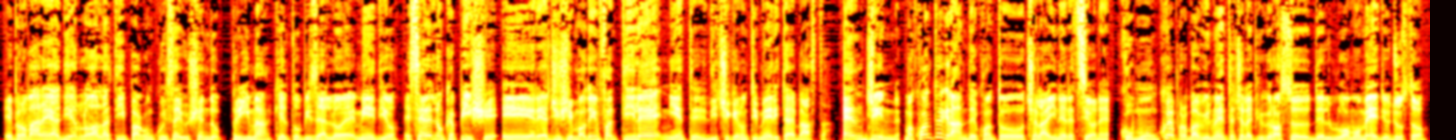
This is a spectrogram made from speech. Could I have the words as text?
E provare a dirlo alla tipa con cui stai uscendo prima che il tuo pisello è medio. E se lei non capisce e reagisce in modo infantile, niente, dici che non ti merita e basta. Engine. Ma quanto è grande quanto ce l'hai in erezione? Comunque, probabilmente ce l'hai più grosso dell'uomo medio, giusto?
